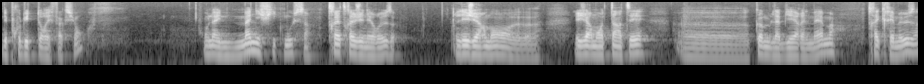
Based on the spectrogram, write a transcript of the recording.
des produits de torréfaction, On a une magnifique mousse, très très généreuse, légèrement, euh, légèrement teintée, euh, comme la bière elle-même, très crémeuse.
